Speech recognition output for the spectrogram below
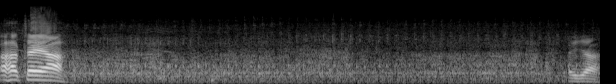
à hạt chè à? Ây da.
